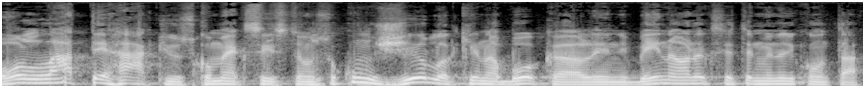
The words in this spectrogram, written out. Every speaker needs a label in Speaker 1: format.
Speaker 1: Olá, terráqueos, como é que vocês estão? Eu estou com gelo aqui na boca, Lene, bem na hora que você terminou de contar.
